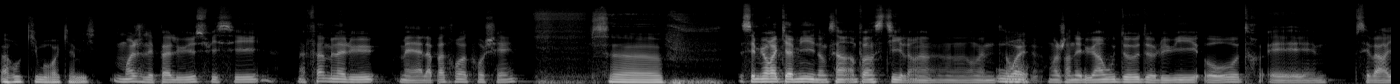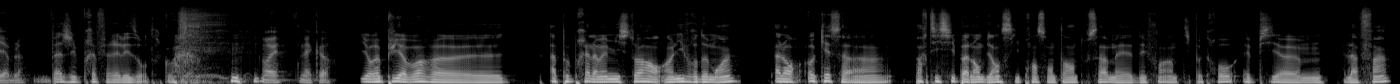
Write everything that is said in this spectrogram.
Haruki Murakami. Moi, je l'ai pas lu, celui-ci. Ma femme l'a lu, mais elle a pas trop accroché. C'est, C'est Murakami, donc c'est un peu un style hein, en même temps. Ouais. Moi, j'en ai lu un ou deux de lui autre, et c'est variable. bah, j'ai préféré les autres, quoi. Ouais, d'accord. Il y aurait pu y avoir euh, à peu près la même histoire en un livre de moins. Alors, ok, ça participe à l'ambiance, il prend son temps, tout ça, mais des fois un petit peu trop. Et puis, euh, la fin,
